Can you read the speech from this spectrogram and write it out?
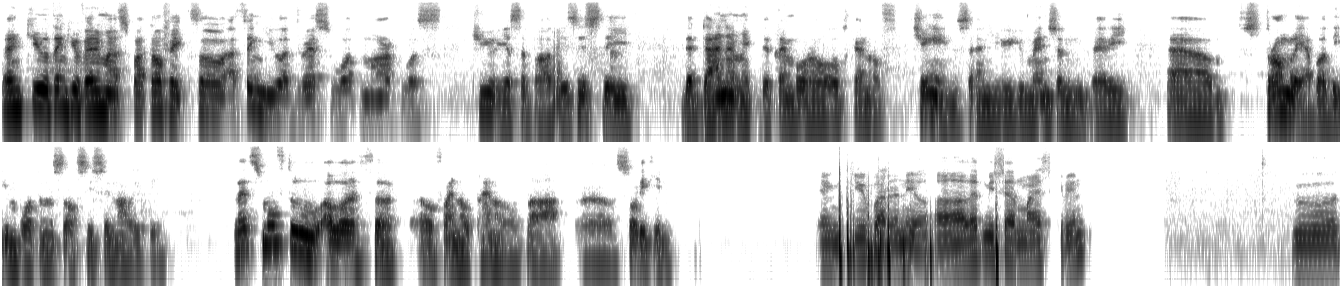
Thank you. Thank you very much, Pak Taufik. So I think you addressed what Mark was curious about. This is the the dynamic, the temporal kind of change. And you, you mentioned very um, strongly about the importance of seasonality. Let's move to our third, our final panel, Pak uh, Solihin. Thank you, Pak Daniel. Uh, let me share my screen. Good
